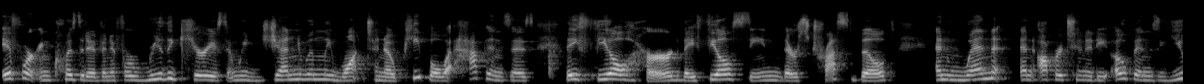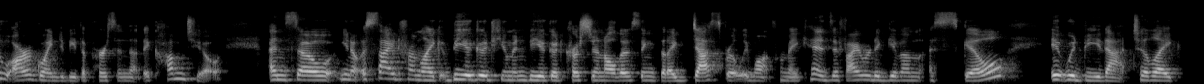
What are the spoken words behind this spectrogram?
if we're inquisitive and if we're really curious and we genuinely want to know people what happens is they feel heard they feel seen there's trust built. And when an opportunity opens you are going to be the person that they come to and so, you know, aside from like be a good human, be a good Christian, all those things that I desperately want for my kids, if I were to give them a skill, it would be that to like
